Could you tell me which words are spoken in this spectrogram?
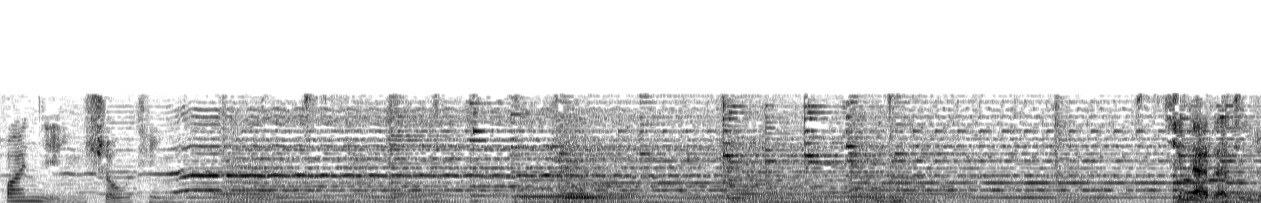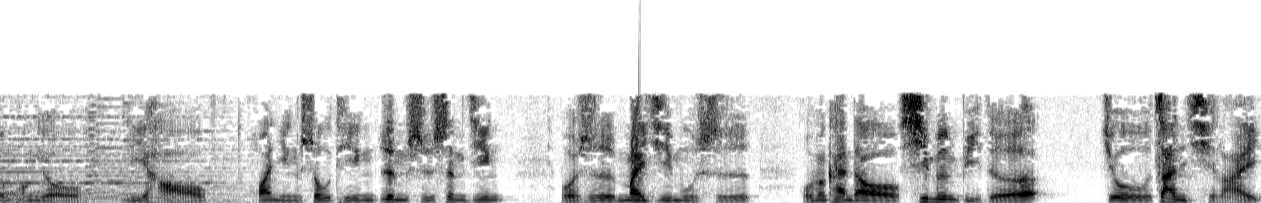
欢迎收听。亲爱的听众朋友，你好，欢迎收听认识圣经，我是麦基牧师。我们看到西门彼得就站起来。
